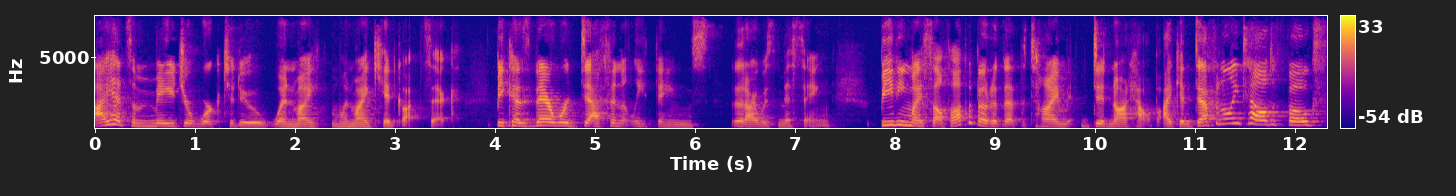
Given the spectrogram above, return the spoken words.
i had some major work to do when my when my kid got sick because there were definitely things that i was missing beating myself up about it at the time did not help. I can definitely tell to folks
